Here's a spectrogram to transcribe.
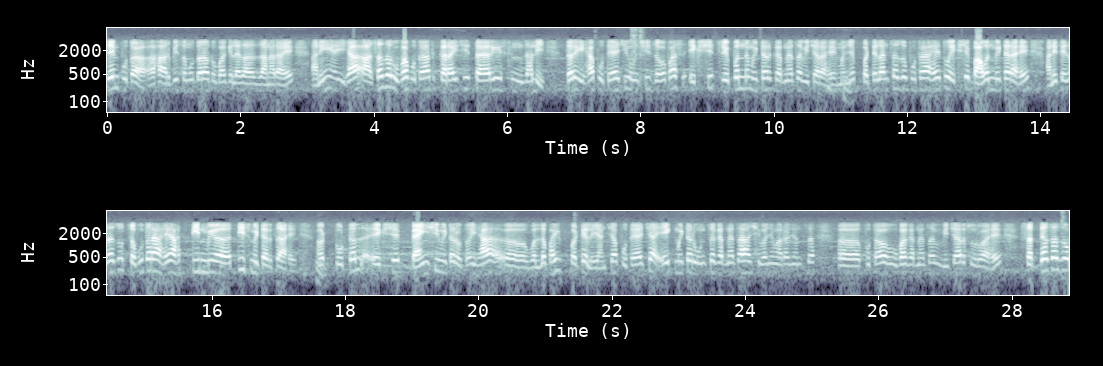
सेम पुतळा हा अरबी समुद्रात उभा केला जाणार आहे. आणि ह्या असा जर उभा पुतळा करायची तयारी झाली तर ह्या पुतळ्याची उंची जवळपास एकशे त्रेपन्न मीटर करण्याचा विचार आहे. म्हणजे पटेलांचा जो पुतळा आहे तो एकशे बावन्न मीटर आहे आणि त्याचा जो चबुतरा आहे हा तीन मी तीस मीटरचा आहे. टोटल एकशे ब्याऐंशी मीटर होतं. ह्या वल्लभभाई पटेल यांच्या पुतळ्याच्या एक मीटर उंच करण्याचा हा शिवाजी महाराजांचा पुतळा उभा करण्याचा विचार सुरू आहे. सध्याचा जो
